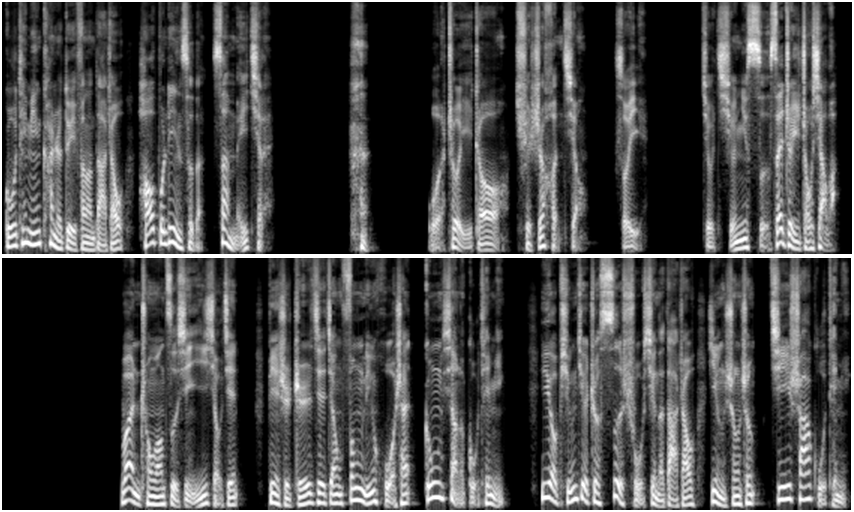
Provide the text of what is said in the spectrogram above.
古天明看着对方的大招，毫不吝啬的赞美起来：“哼，我这一招确实很强，所以就请你死在这一招下吧。”万重王自信一笑间，便是直接将风林火山攻向了古天明。又要凭借这四属性的大招，硬生生击杀古天明。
